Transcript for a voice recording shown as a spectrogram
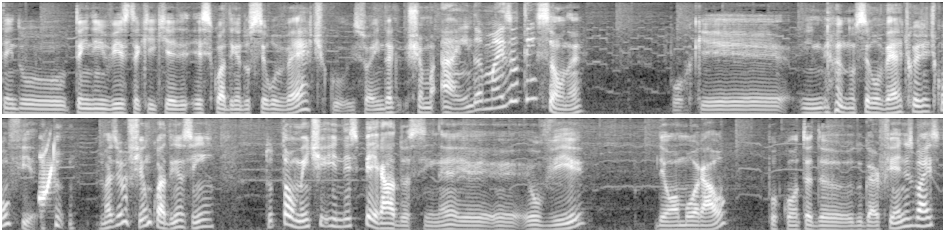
Tendo, tendo em vista aqui que esse quadrinho é do selo Vértigo, isso ainda chama ainda mais atenção, né? Porque em- no selo Vértigo a gente confia. Mas eu achei um quadrinho assim totalmente inesperado assim, né? Eu, eu- eu vi, deu uma moral por conta do, do Garfienes, mas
